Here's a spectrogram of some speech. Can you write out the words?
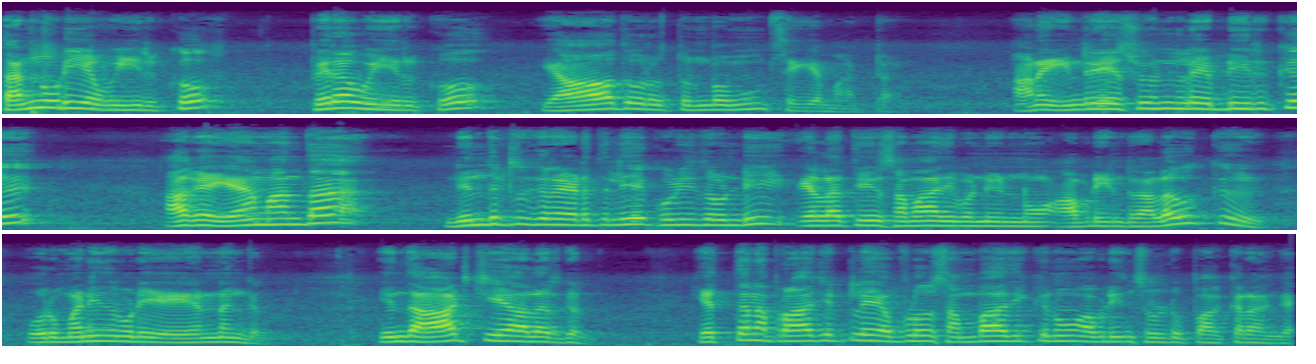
தன்னுடைய உயிருக்கோ பிற உயிருக்கோ யாதொரு துன்பமும் செய்ய மாட்டான். ஆனால் இன்றைய சூழ்நிலை எப்படி இருக்குது ஆக ஏமாந்தா நின்றுட்டுருக்கிற இடத்துலையே குழி தோண்டி எல்லாத்தையும் சமாதி பண்ணிடணும் அப்படின்ற அளவுக்கு ஒரு மனிதனுடைய எண்ணங்கள். இந்த ஆட்சியாளர்கள் எத்தனை ப்ராஜெக்டில் எவ்வளோ சம்பாதிக்கணும் அப்படின்னு சொல்லிட்டு பார்க்குறாங்க.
